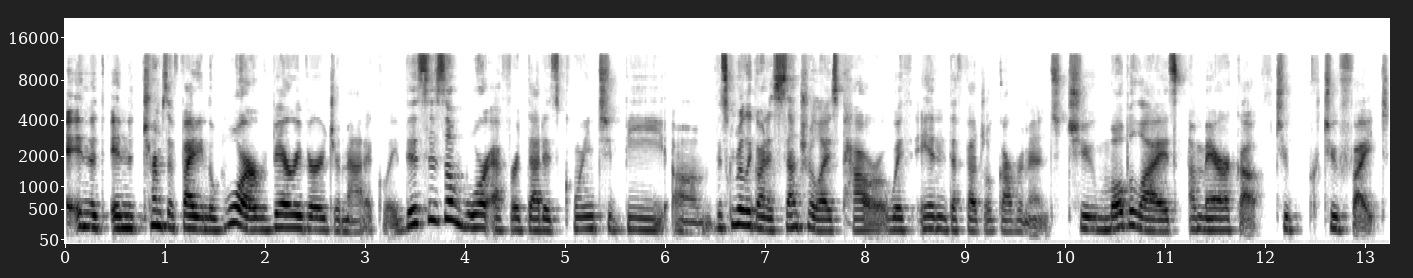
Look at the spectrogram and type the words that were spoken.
in the in the terms of fighting the war very very dramatically this is a war effort that is going to be um, this is really going to centralize power within the federal government to mobilize america to to fight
